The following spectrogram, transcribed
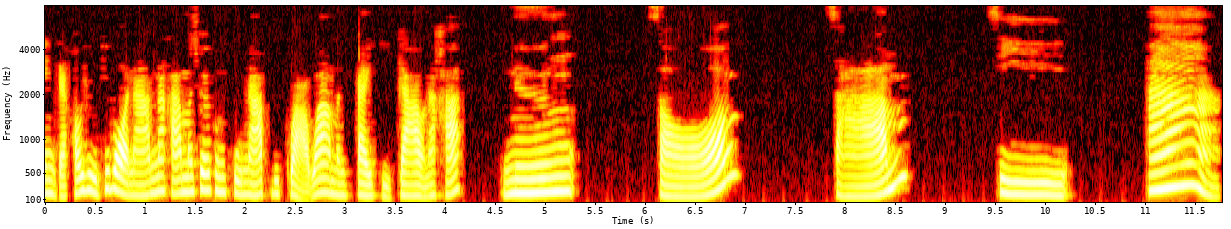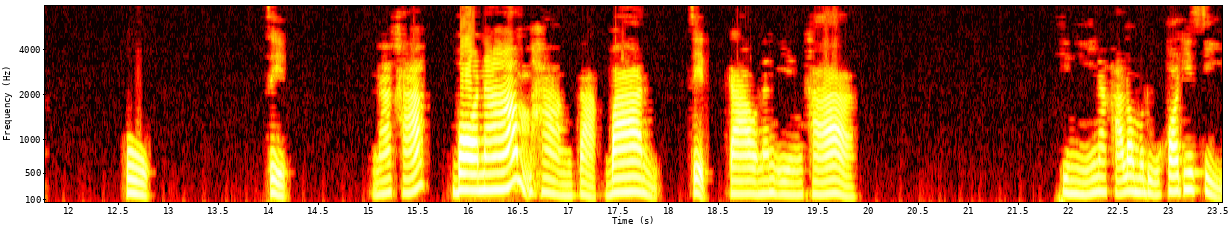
ง แต่เขาอยู่ที่บ่อน้ำนะคะ มาช่วยคุณครูนับดีกว่าว่ามันไกลกี่ก้าวนะคะหนึ่ง สองสามสี่ห้าหกเจ็ดนะคะบ่อน้ำห่างจากบ้านเจ็ดก้าวนั่นเองค่ะ ทีนี้นะคะเรามาดูข้อที่สี่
